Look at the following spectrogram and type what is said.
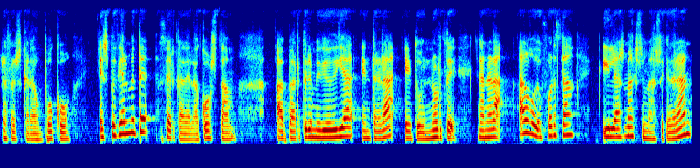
refrescará un poco, especialmente cerca de la costa. A partir del mediodía entrará en todo el norte, ganará algo de fuerza y las máximas se quedarán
